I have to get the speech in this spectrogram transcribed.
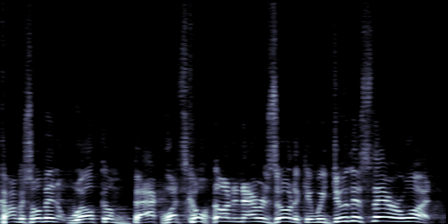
Congresswoman, welcome back. What's going on in Arizona? Can we do this there or what?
